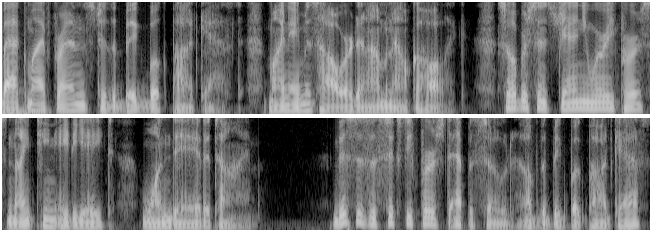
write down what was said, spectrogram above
back, my friends, to the Big Book Podcast. My name is Howard, and I'm an alcoholic. Sober since January 1st, 1988, one day at a time. This is the 61st episode of the Big Book Podcast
